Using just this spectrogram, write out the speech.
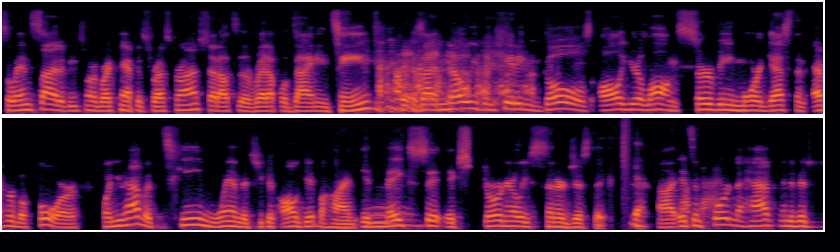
So inside of each one of our campus restaurants, shout out to the Red Apple Dining team because I know we've been hitting goals all year long, serving more guests than ever before. When you have a team win that you can all get behind, it makes it extraordinarily synergistic. Yeah. Uh, it's Love that. important to have individuals.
